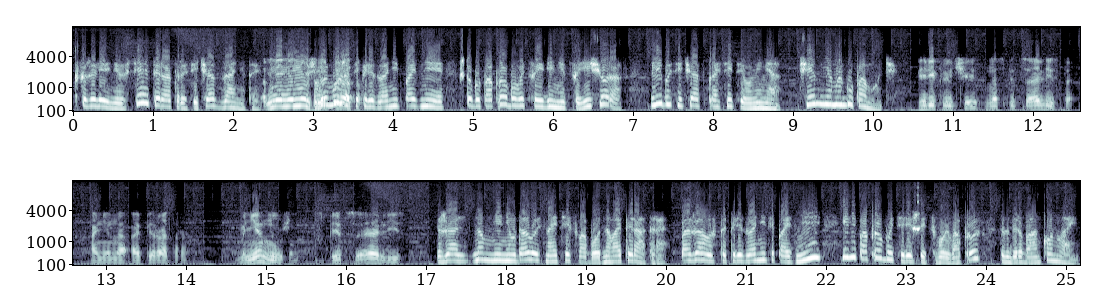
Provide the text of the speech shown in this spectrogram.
К сожалению, все операторы сейчас заняты. А мне не нужен Вы можете оператор. перезвонить позднее, чтобы попробовать соединиться еще раз. Либо сейчас спросите у меня, чем я могу помочь. Переключи на специалиста, а не на оператора. Мне нужен специалист. Жаль, но мне не удалось найти свободного оператора. Пожалуйста, перезвоните позднее или попробуйте решить свой вопрос в Сбербанк онлайн.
